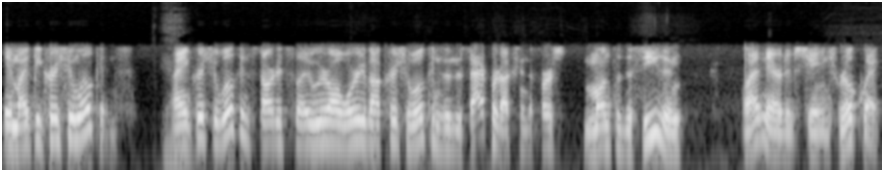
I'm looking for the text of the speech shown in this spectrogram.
It might be Christian Wilkins. Yeah. I mean, Christian Wilkins started. slow. We were all worried about Christian Wilkins in the sack production the first month of the season. Well, that narrative's changed real quick.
